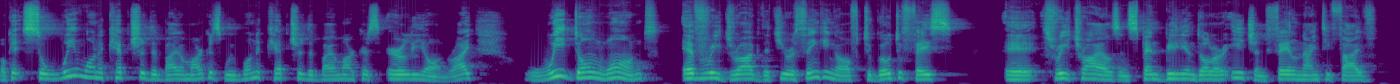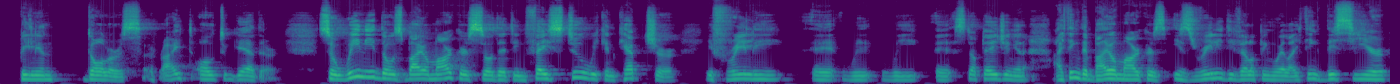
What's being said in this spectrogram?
Okay, so we want to capture the biomarkers. We want to capture the biomarkers early on, right? We don't want every drug that you're thinking of to go to phase uh, three trials and spend billion dollar each and fail 95 billion dollars, right? Altogether. So we need those biomarkers so that in phase two we can capture if really we we uh, stopped aging. And I think the biomarkers is really developing well. I think this year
